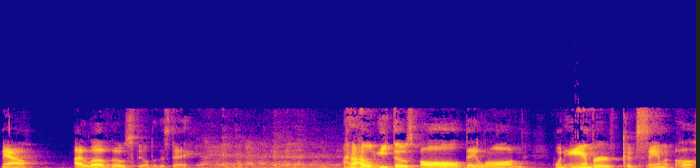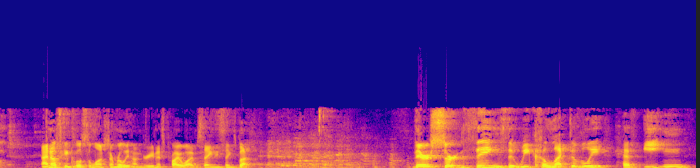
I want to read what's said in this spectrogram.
Now, I love those still to this day. And I will eat those all day long when Amber cooks salmon. Oh, I know it's getting close to lunch. I'm really hungry, and that's probably why I'm saying these things. But there are certain things that we collectively have eaten,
